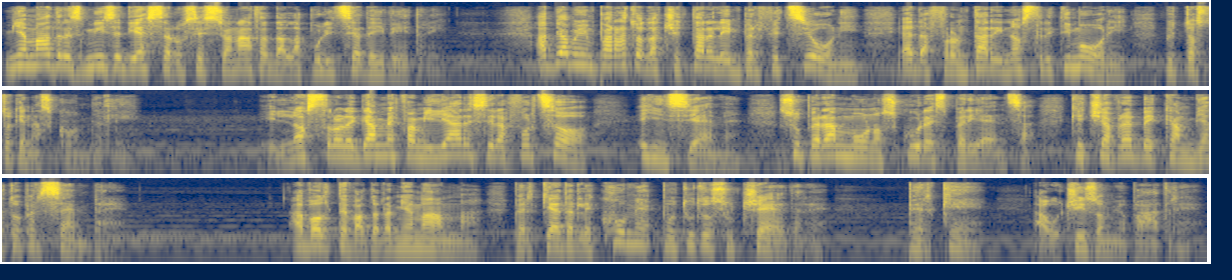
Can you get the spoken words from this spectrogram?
mia madre smise di essere ossessionata dalla pulizia dei vetri. Abbiamo imparato ad accettare le imperfezioni e ad affrontare i nostri timori piuttosto che nasconderli. Il nostro legame familiare si rafforzò e insieme superammo un'oscura esperienza che ci avrebbe cambiato per sempre. A volte vado da mia mamma per chiederle come è potuto succedere, perché ha ucciso mio padre.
